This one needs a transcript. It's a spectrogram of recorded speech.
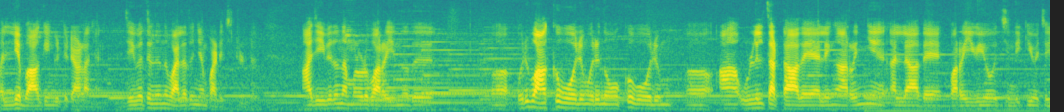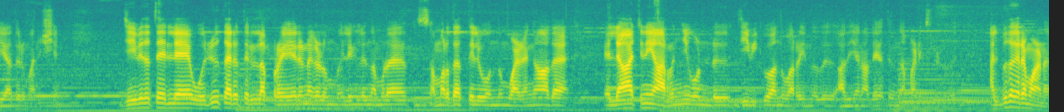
വലിയ ഭാഗ്യം കിട്ടിയ ഒരാളാണ് ഞാൻ. ജീവിതത്തിൽ നിന്ന് പലതും ഞാൻ പഠിച്ചിട്ടുണ്ട്. ആ ജീവിതം നമ്മളോട് പറയുന്നത് ഒരു വാക്ക് പോലും ഒരു നോക്ക് പോലും ആ ഉള്ളിൽ തട്ടാതെ അല്ലെങ്കിൽ അറിഞ്ഞ് അല്ലാതെ പറയുകയോ ചിന്തിക്കുകയോ ചെയ്യാത്തൊരു മനുഷ്യൻ. ജീവിതത്തിലെ ഒരു തരത്തിലുള്ള പ്രേരണകളും അല്ലെങ്കിൽ നമ്മുടെ സമ്മർദ്ദത്തിലും ഒന്നും വഴങ്ങാതെ എല്ലാറ്റിനെയും അറിഞ്ഞുകൊണ്ട് ജീവിക്കുക എന്ന് പറയുന്നത് അത് ഞാൻ അദ്ദേഹത്തിൽ നിന്നാണ് പഠിച്ചിട്ടുള്ളത്. അത്ഭുതകരമാണ്.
